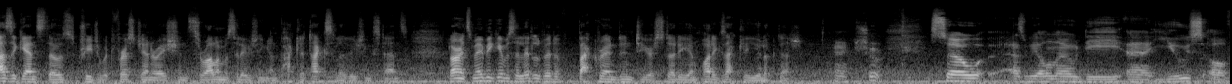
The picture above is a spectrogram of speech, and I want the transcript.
as against those treated with first generation sirolimus eluting and paclitaxel eluting stents. Lorenz, maybe give us a little bit of background into your study and what exactly you looked at. Uh, sure. So, as we all know, the uh, use of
